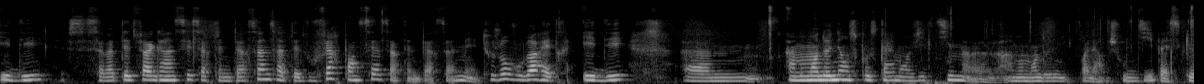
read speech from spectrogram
aidé, ça va peut-être faire grincer certaines personnes, ça va peut-être vous faire penser à certaines personnes, mais toujours vouloir être aidé, euh, à un moment donné, on se pose quand même en victime, euh, à un moment donné. Voilà, je vous le dis parce que,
